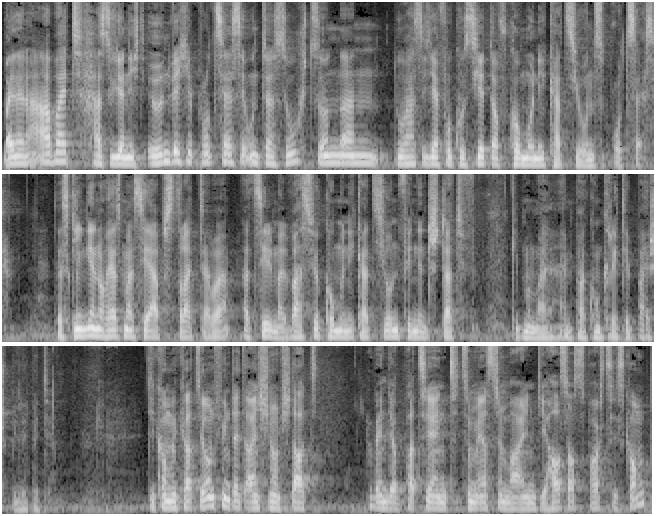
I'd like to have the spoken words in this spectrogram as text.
Bei deiner Arbeit hast du ja nicht irgendwelche Prozesse untersucht, sondern du hast dich ja fokussiert auf Kommunikationsprozesse. Das klingt ja noch erstmal sehr abstrakt, aber erzähl mal, was für Kommunikation findet statt? Gib mir mal ein paar konkrete Beispiele, bitte. Die Kommunikation findet eigentlich schon statt, wenn der Patient zum ersten Mal in die Hausarztpraxis kommt,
